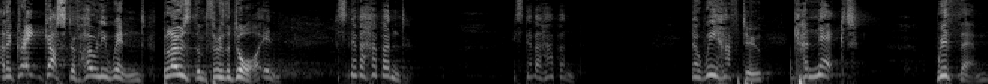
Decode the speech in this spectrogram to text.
And a great gust of holy wind blows them through the door in. It's never happened. It's never happened. No, we have to connect with them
